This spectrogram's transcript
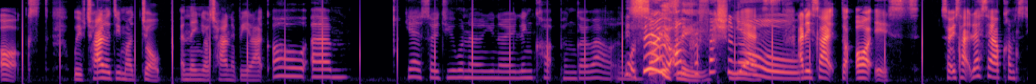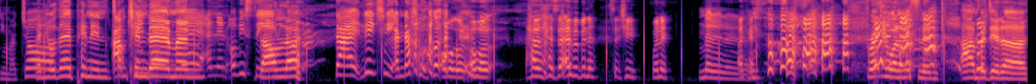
asked with trying to do my job and then you're trying to be like, oh, um, yeah, so do you want to, you know, link up and go out? And What, it's- seriously? unprofessional. Yes. And it's like the artist. So it's like, let's say I've come to do my job. and you're there pinning, I'm touching pinning- them, and yeah, and then obviously, down low. Like, literally, and that's what got. oh my god! Oh my god! Ha- Has there ever been a situation when it? No, no, no, no. Okay. no. For anyone listening, Amber did a,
